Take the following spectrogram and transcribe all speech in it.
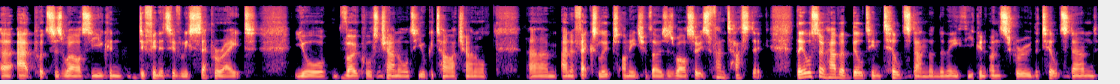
uh, outputs as well, so you can definitively separate your vocals channel to your guitar channel um, and effects loops on each of those as well. So it's fantastic. They also have a built-in tilt stand underneath. You can unscrew the tilt stand.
